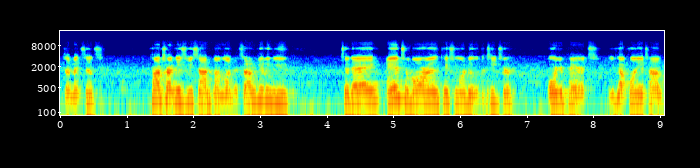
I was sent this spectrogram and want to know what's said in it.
Does that make sense? Contract needs to be signed by Monday. So I'm giving you today and tomorrow in case you want to do it with the teacher or your parents. You've got plenty of time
